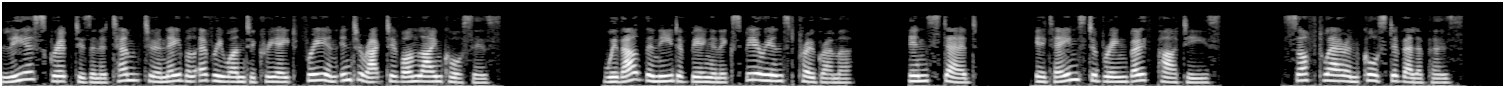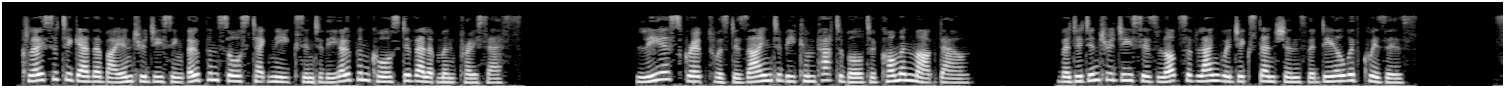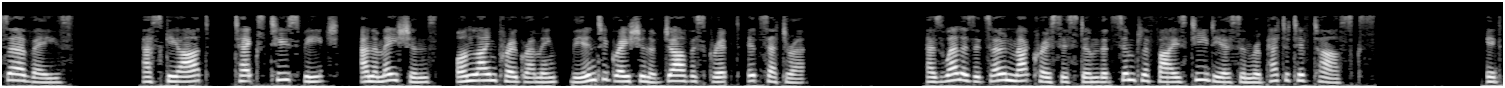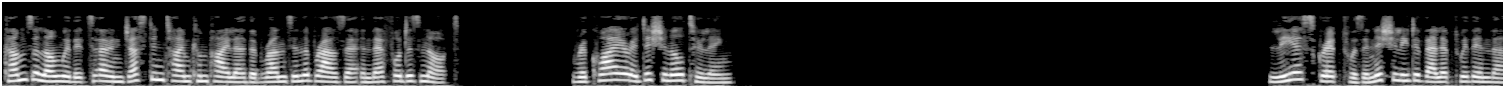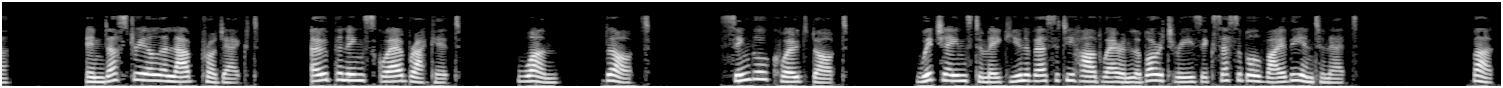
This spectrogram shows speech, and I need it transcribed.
LiaScript is an attempt to enable everyone to create free and interactive online courses without the need of being an experienced programmer. Instead, it aims to bring both parties, software and course developers, closer together by introducing open source techniques into the open course development process. LiaScript was designed to be compatible to Common Markdown. But it introduces lots of language extensions that deal with quizzes, surveys, ASCII art, text to speech, animations, online programming, the integration of JavaScript, etc. As well as its own macro system that simplifies tedious and repetitive tasks. It comes along with its own just-in-time compiler that runs in the browser and therefore does not require additional tooling. LiaScript was initially developed within the Industrial Lab project. Opening square bracket. 1. Dot. Single quote dot. Which aims to make university hardware and laboratories accessible via the internet. But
